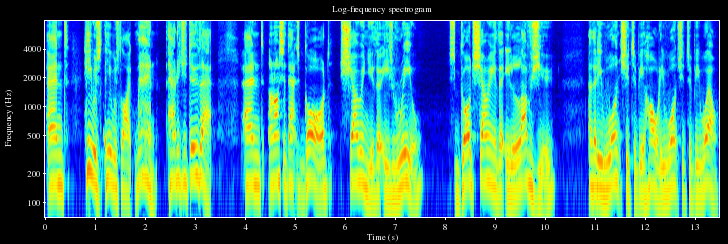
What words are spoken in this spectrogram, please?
And he was, he was like, man, how did you do that? And, and I said, that's God showing you that he's real. It's God showing you that he loves you and that he wants you to be whole. He wants you to be well.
